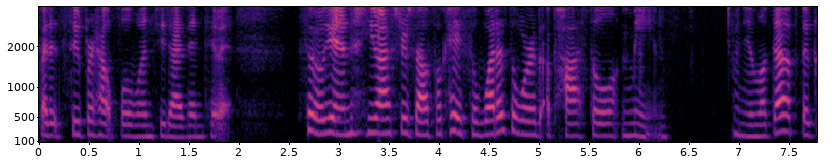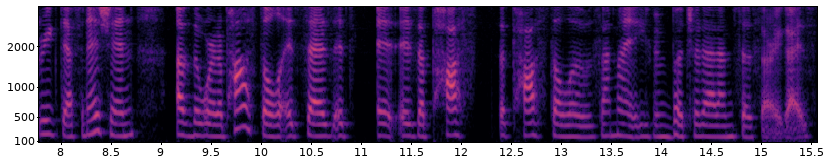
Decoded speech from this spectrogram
but it's super helpful once you dive into it. So again, you ask yourself, okay, so what does the word apostle mean? When you look up the Greek definition of the word apostle, it says it's it is apost apostolos. I might even butcher that. I'm so sorry, guys.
